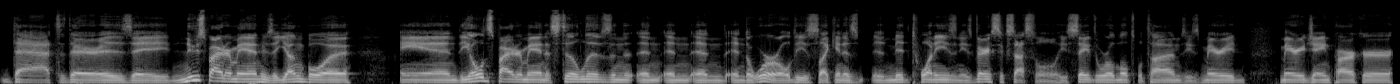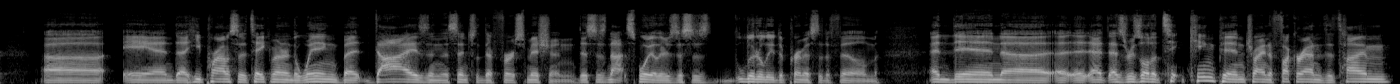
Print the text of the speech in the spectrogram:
that there is a new Spider Man who's a young boy. And the old Spider-Man that still lives in in, in in in the world, he's like in his mid twenties, and he's very successful. He's saved the world multiple times. He's married Mary Jane Parker, uh, and uh, he promises to take him under the wing, but dies in essentially their first mission. This is not spoilers. This is literally the premise of the film. And then, uh, as a result of T- Kingpin trying to fuck around at the time,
